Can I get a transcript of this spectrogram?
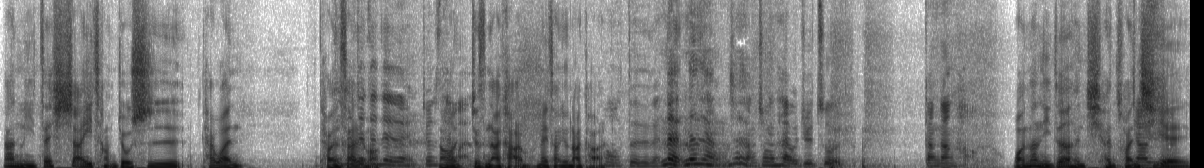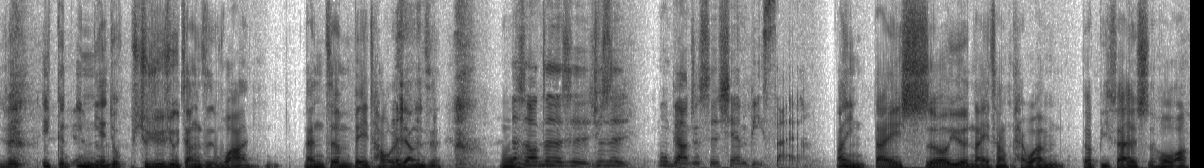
那你在下一场就是台湾台湾赛了吗？对对对对，就是然后就是拿卡了嘛，那一场就拿卡了。哦，对对对，那那场那场状态，我觉得做的刚刚好。哇，那你真的很很传奇耶！就是一个 一年就咻咻咻这样子，哇，南征北讨了这样子。那时候真的是就是目标就是先比赛啊，那你在十二月那一场台湾的比赛的时候啊，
